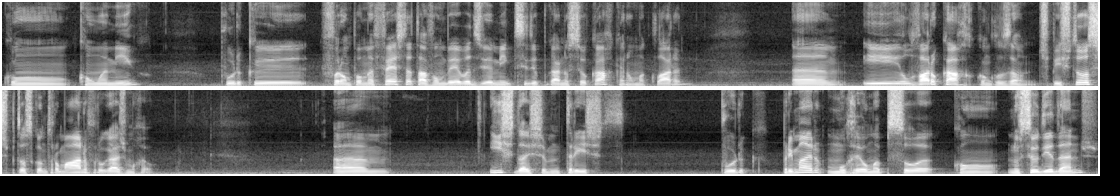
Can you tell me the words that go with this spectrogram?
com, com um amigo porque foram para uma festa, estavam bêbados e o amigo decidiu pegar no seu carro, que era uma McLaren, um, e levar o carro. Conclusão: despistou-se, espetou-se contra uma árvore, o gajo morreu. Um, isto deixa-me triste porque Primeiro, morreu uma pessoa com, no seu dia de anos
